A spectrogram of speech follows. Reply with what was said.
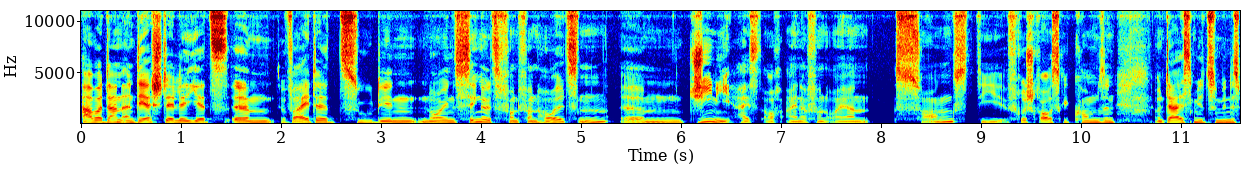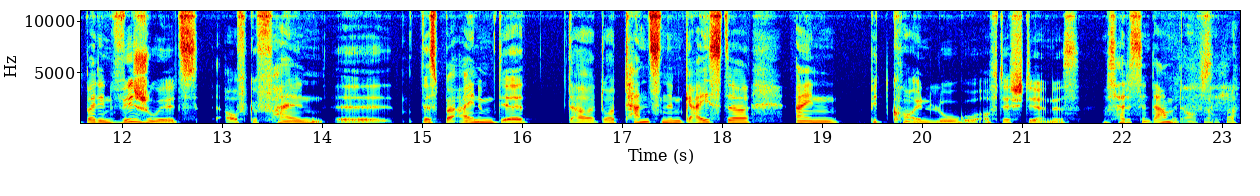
Aber dann an der Stelle jetzt ähm, weiter zu den neuen Singles von Van Holzen. Ähm, Genie heißt auch einer von euren Songs, die frisch rausgekommen sind. Und da ist mir zumindest bei den Visuals aufgefallen, äh, dass bei einem der da dort tanzenden Geister ein Bitcoin-Logo auf der Stirn ist. Was hat es denn damit auf sich?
